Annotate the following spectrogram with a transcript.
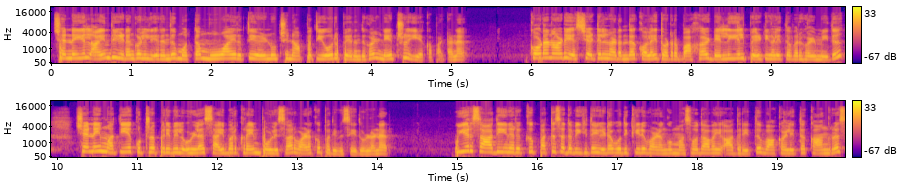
சென்னையில் ஐந்து இடங்களில் இருந்து மொத்தம் மூவாயிரத்து எழுநூற்றி நாற்பத்தி ஓரு பேருந்துகள் நேற்று இயக்கப்பட்டன. கோடநாடு எஸ்டேட்டில் நடந்த கொலை தொடர்பாக டெல்லியில் பேட்டியளித்தவர்கள் மீது சென்னை மத்திய குற்றப்பிரிவில் உள்ள சைபர் கிரைம் போலீசார் வழக்கு பதிவு செய்துள்ளனர். உயர் சாதியினருக்கு பத்து சதவிகித இடஒதுக்கீடு வழங்கும் மசோதாவை ஆதரித்து வாக்களித்த காங்கிரஸ்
